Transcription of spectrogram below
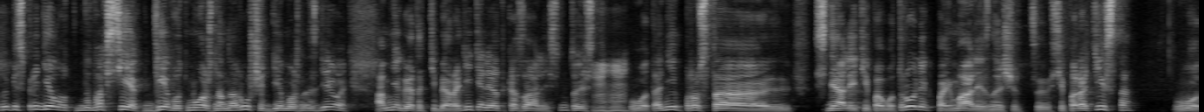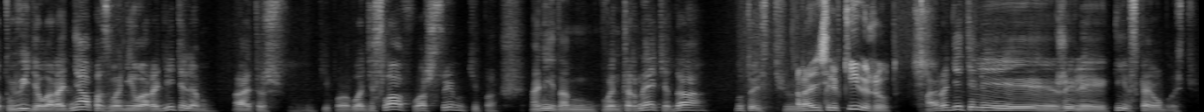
ну, беспредел вот во всех, где вот можно нарушить, где можно сделать. А мне говорят, от тебя родители отказались. Ну, то есть, угу. вот, они просто сняли, типа, вот ролик, поймали, значит, сепаратиста, вот, увидела родня, позвонила родителям, а это ж, типа, Владислав, ваш сын, типа, они там в интернете, да. Ну, то есть... Э, родители в Киеве живут? А родители жили Киевская область,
